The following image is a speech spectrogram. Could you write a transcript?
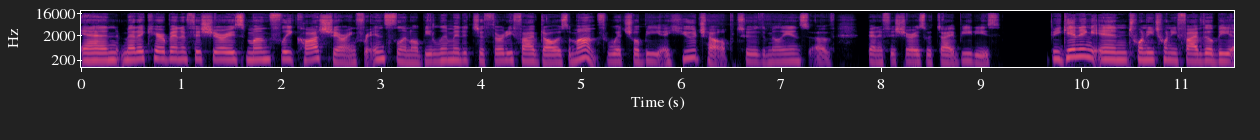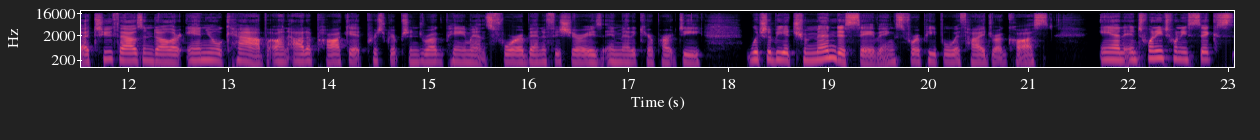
And Medicare beneficiaries' monthly cost sharing for insulin will be limited to $35 a month, which will be a huge help to the millions of beneficiaries with diabetes. Beginning in 2025, there'll be a $2,000 annual cap on out of pocket prescription drug payments for beneficiaries in Medicare Part D, which will be a tremendous savings for people with high drug costs. And in 2026,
